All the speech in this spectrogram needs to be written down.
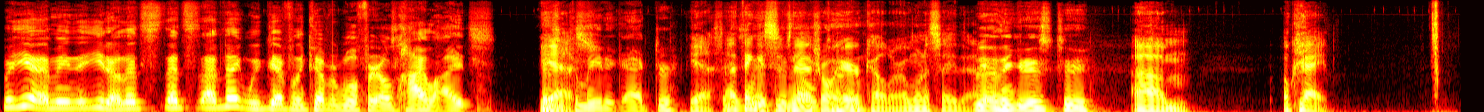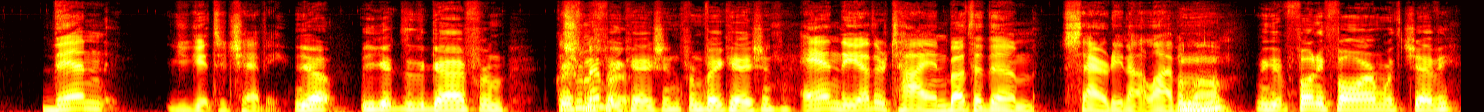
But yeah, I mean, you know, that's that's. I think we've definitely covered Will Ferrell's highlights as Yes. a comedic actor. Yes, I think it's his natural hair color. I want to say that. Yeah, I think it is too. Um, okay. Then you get to Chevy. Yep. You get to the guy from Christmas remember- Vacation, from Vacation. And the other tie in, both of them Saturday Night Live Mm-hmm. You get Funny Farm with Chevy.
